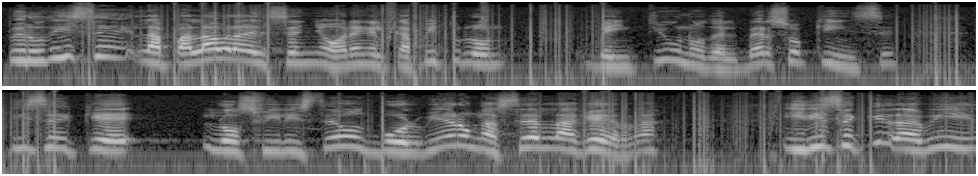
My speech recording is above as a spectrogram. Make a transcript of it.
Pero dice la palabra del Señor en el capítulo 21 del verso 15, dice que los filisteos volvieron a hacer la guerra y dice que David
